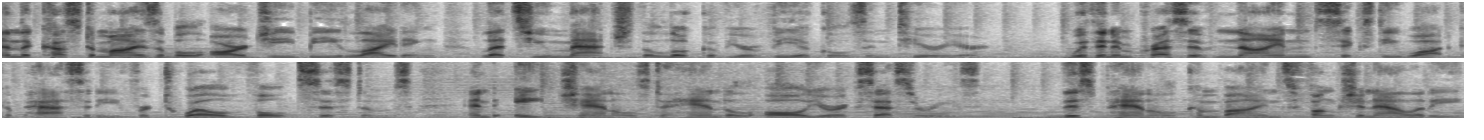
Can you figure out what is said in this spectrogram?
and the customizable RGB lighting lets you match the look of your vehicle's interior. With an impressive 960 watt capacity for 12 volt systems and 8 channels to handle all your accessories, this panel combines functionality,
